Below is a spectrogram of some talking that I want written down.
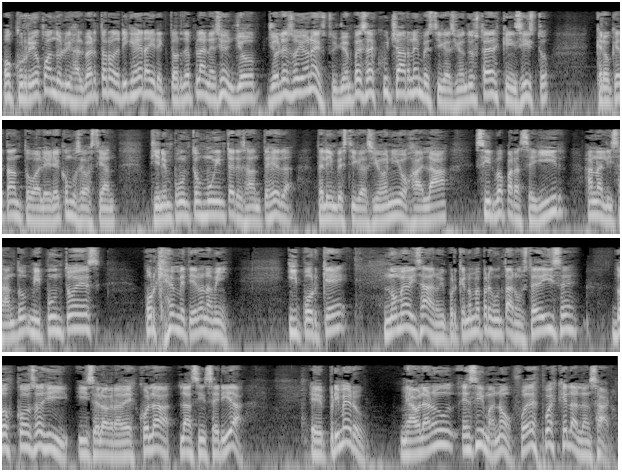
ocurrió cuando Luis Alberto Rodríguez era director de planeación. Yo, yo les soy honesto, yo empecé a escuchar la investigación de ustedes, que insisto, creo que tanto Valeria como Sebastián tienen puntos muy interesantes de la, de la investigación y ojalá sirva para seguir analizando. Mi punto es, ¿por qué me metieron a mí? ¿Y por qué no me avisaron? ¿Y por qué no me preguntaron? Usted dice dos cosas y, y se lo agradezco la, la sinceridad. Eh, primero, me hablaron encima, no, fue después que la lanzaron.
